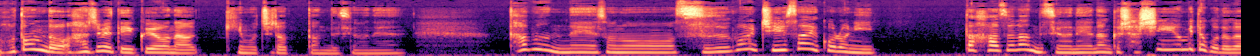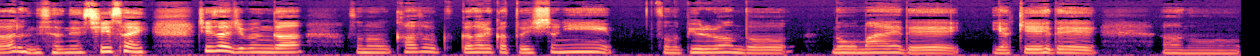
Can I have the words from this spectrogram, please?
ほとんど初めて行くような気持ちだったんですよね。多分ねそのすごい小さい頃に行ったはずなんですよね。なんか写真を見たことがあるんですよね。小さい小さい自分がその家族か誰かと一緒にそのピューロランドの前で夜景であの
